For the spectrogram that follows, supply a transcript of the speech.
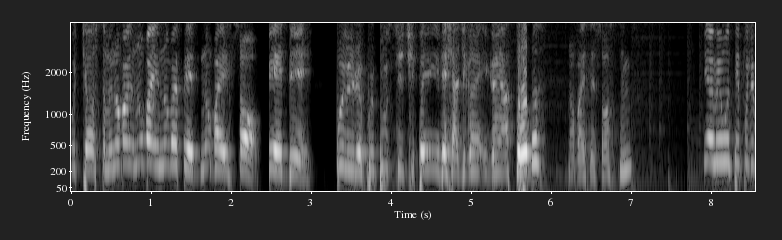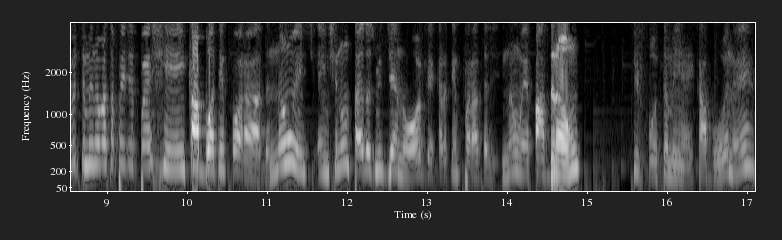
O Chelsea também não vai, não vai, não vai, perder, não vai só perder pro Liverpool e pro City e deixar de ganhar, e ganhar todas. Não vai ser só assim. E ao mesmo tempo o Liverpool também não vai estar perdendo pro Ham. Acabou a temporada. Não, a gente, a gente não tá em 2019. Aquela temporada ali não é padrão. Se for também, aí acabou, né?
